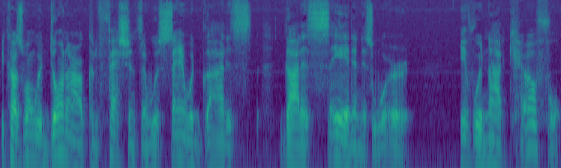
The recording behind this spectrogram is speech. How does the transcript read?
because when we're doing our confessions and we're saying what God is God has said in His Word, if we're not careful,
